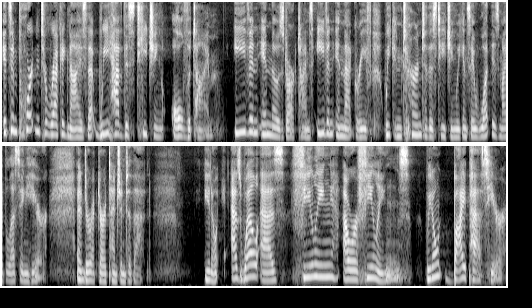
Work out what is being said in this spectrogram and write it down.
it's important to recognize that we have this teaching all the time. Even in those dark times, even in that grief, we can turn to this teaching. We can say, What is my blessing here? And direct our attention to that. You know, as well as feeling our feelings. We don't bypass here.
